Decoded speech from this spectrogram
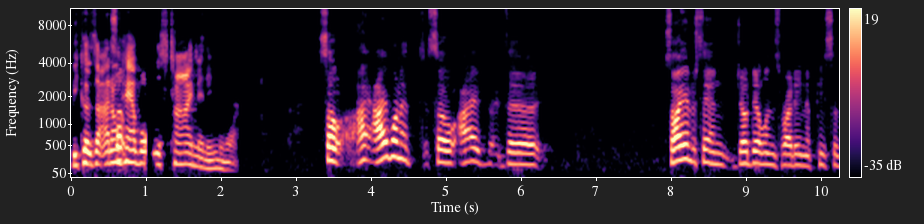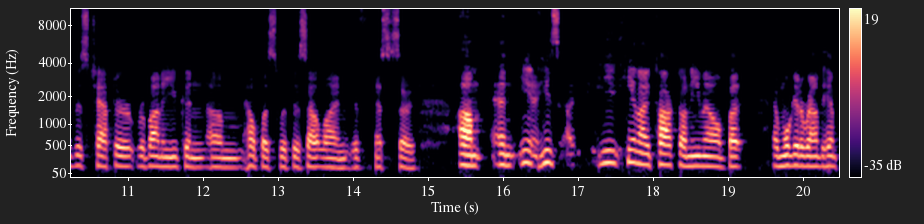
because I don't So- have all this time anymore. So I, I want to. so I, the, so I understand Joe Dillon's writing a piece of this chapter. Rabani, you can um, help us with this outline if necessary. Um, and you know, he's he he and I talked on email, but and we'll get around to him.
